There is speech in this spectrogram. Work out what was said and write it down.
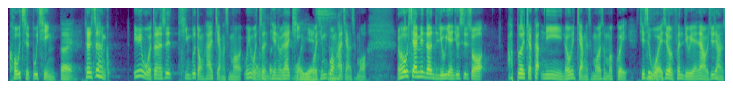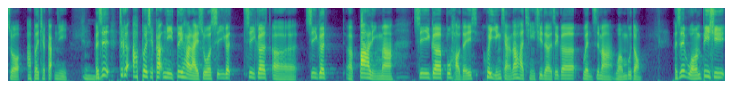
口齿不清，对，真的是很，因为我真的是听不懂他在讲什么，因为我整天都在听，也我听不懂他讲什么。然后下面的留言就是说阿伯加格尼，然后讲什么什么鬼。其实我也是有份留言啊，我就想说阿伯加格尼，嗯可是这个阿伯加格尼对他来说是一个是一个呃是一个呃霸凌吗？是一个不好的一会影响到他情绪的这个文字吗？我们不懂。可是我们必须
